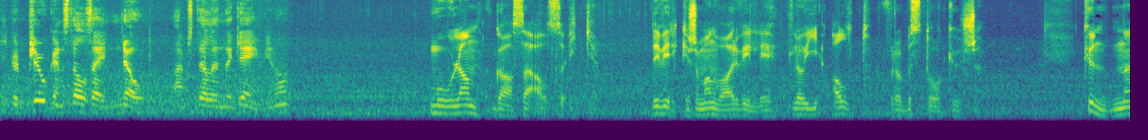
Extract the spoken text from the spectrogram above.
he could puke and still say no, I'm still in the game, you know. Moland ga seg altså ikke. Det virker som han var villig til å gi alt for å bestå kurset. Kundene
